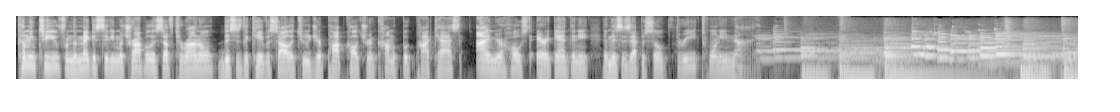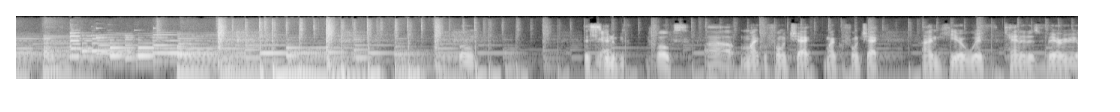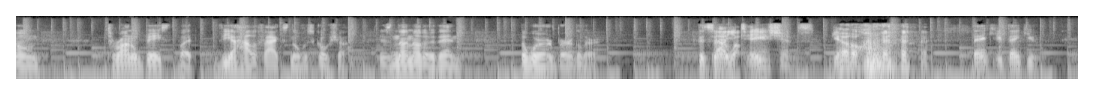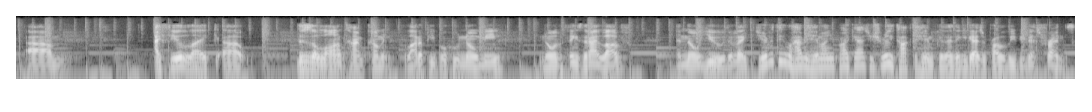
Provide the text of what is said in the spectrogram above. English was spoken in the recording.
Coming to you from the megacity metropolis of Toronto, this is the Cave of Solitude, your pop culture and comic book podcast. I'm your host, Eric Anthony, and this is episode 329. Boom. This is going to be, folks. Uh, microphone check, microphone check. I'm here with Canada's very own Toronto based, but via Halifax, Nova Scotia, is none other than the Wordburglar. Good sir. Salutations. Yo. thank you, thank you. Um, I feel like uh, this is a long time coming. A lot of people who know me know the things that I love and know you. They're like, Do you ever think about having him on your podcast? You should really talk to him because I think you guys would probably be best friends.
